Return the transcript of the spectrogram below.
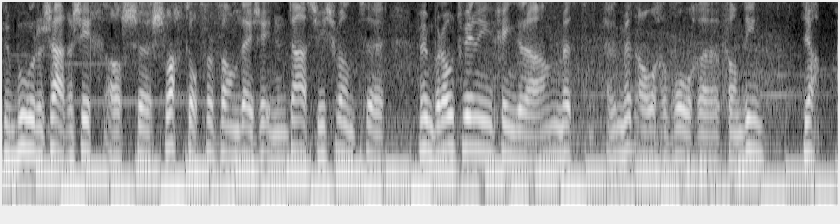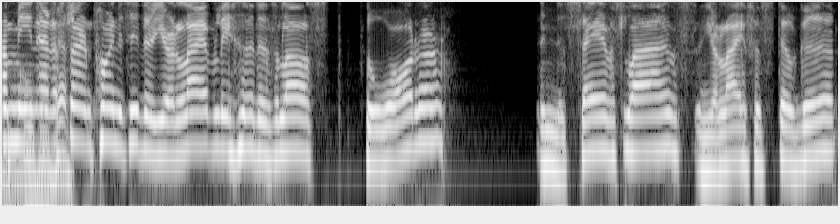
De boeren zagen zich als uh, slachtoffer van deze inundaties, want hun broodwinning ging eraan met, met alle gevolgen van dien. Ja, I mean, at a certain point, it's either your livelihood is lost to water and it saves lives and your life is still good,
